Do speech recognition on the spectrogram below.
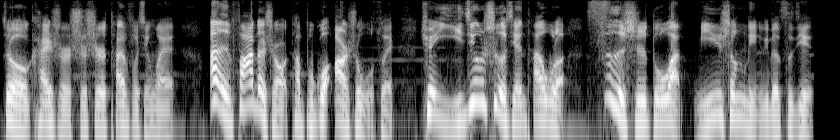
就开始实施贪腐行为。案发的时候，他不过二十五岁，却已经涉嫌贪污了四十多万民生领域的资金，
